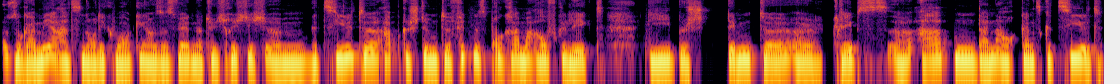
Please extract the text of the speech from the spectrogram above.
sogar mehr als Nordic Walking. Also es werden natürlich richtig ähm, gezielte, abgestimmte Fitnessprogramme aufgelegt, die bestimmte äh, Krebsarten äh, dann auch ganz gezielt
